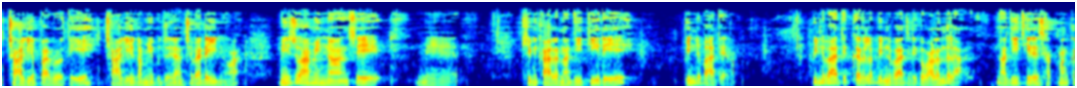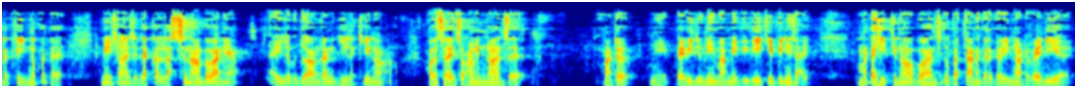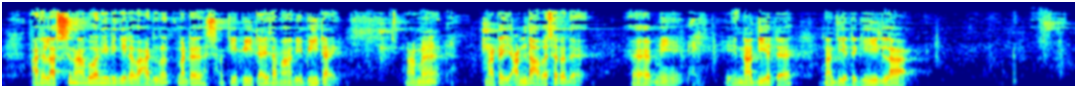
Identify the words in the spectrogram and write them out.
චාලිය පර්වතයේ චාලිය ගමේ බුදුජානන්සේ වැඩ ඉන්නවා. මේ ස්වාමීන් වහන්සේ මේ කිමිකාල නදී තීරේ පින්ඩපාත යනවා. පින්ඩපාත කරලා පින්ඩපාත ටික වළඳලා නදී තීරේ සක්මන් කර කර ඉන්නකොට මේ ශාංශය දැක්ක ලස්සන අඹ වනයක්. ඇවිල්ලා බුදුහාමරණ ගිහිල්ලා කියනවා අවසරයි ස්වාමීන් වහන්සේ මට මේ පැවිදිුනේ මම මේ විවේකයේ පිණිසයි. මට හිතෙනවා ඔබ වහන්සේට උපස්ථාන කර කර ඉන්නවට වැඩිය අර ලස්සන අඹ වනේදී කියලා වාඩි වුණොත් මට සතිය පිහිටයි සමාධිය පිහිටයි. මම මට යන්න අවසරද මේ නදියට නදියට ගිහිල්ලා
